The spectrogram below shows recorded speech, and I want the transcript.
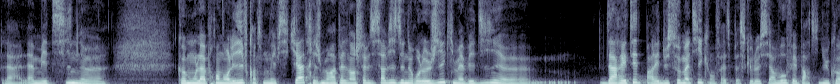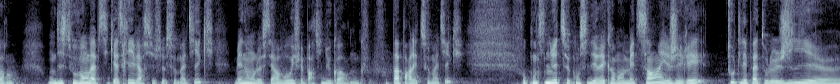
la, médecine. Euh, comme on l'apprend dans les livres quand on est psychiatre. Et je me rappelle d'un chef de service de neurologie qui m'avait dit euh, d'arrêter de parler du somatique, en fait, parce que le cerveau fait partie du corps. On dit souvent la psychiatrie versus le somatique, mais non, le cerveau, il fait partie du corps. Donc, faut pas parler de somatique. Faut continuer de se considérer comme un médecin et gérer toutes les pathologies euh,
